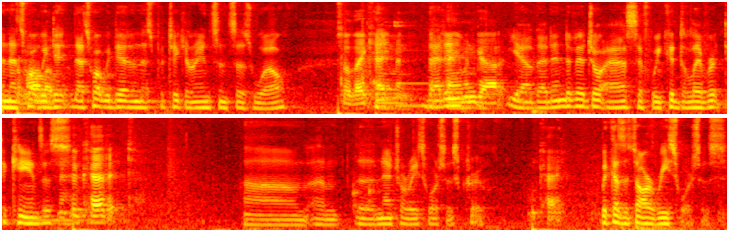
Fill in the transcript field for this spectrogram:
And that's From what we over. did, that's what we did in this particular instance as well. So they came and, they That came in- and got it. Yeah, that individual asked if we could deliver it to Now, Kansas, who cut it? um, um, the natural resources crew. Okay, Because it's our resources.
